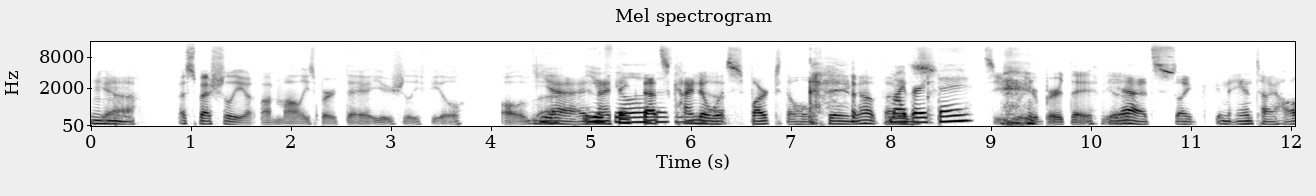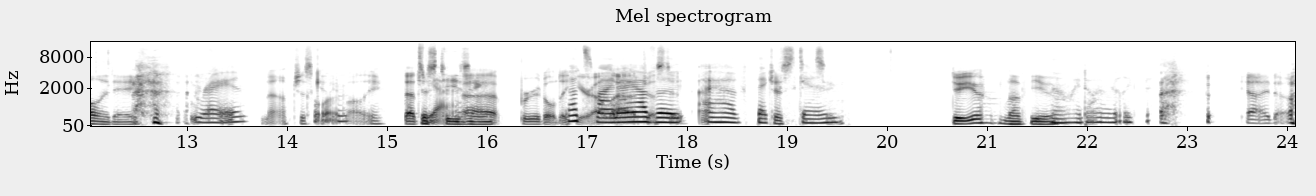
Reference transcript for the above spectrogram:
mhm. Yeah. Especially on Mollie's birthday, I usually feel all of that. Yeah, and You I think that's kind of Yeah. what sparked the whole thing up. I My was- birthday, It's usually your birthday. Yeah. Yeah. it's like an anti-holiday. right? no, just Cool. kidding, Mollie. That's Just Yeah. teasing. uh, brutal to That's hear. out fine. I have Justin. a I have thick Just skin. teasing. Do you? Love you. No, I don't. I'm really thin. yeah, I know.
